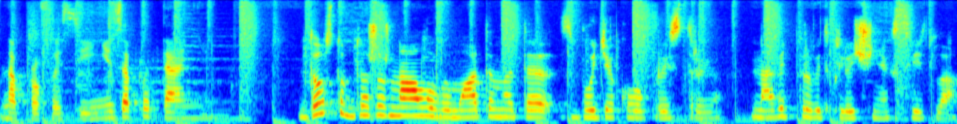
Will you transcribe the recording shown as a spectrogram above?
на професійні запитання. Доступ до журналу ви матимете з будь-якого пристрою, навіть при відключеннях світла,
